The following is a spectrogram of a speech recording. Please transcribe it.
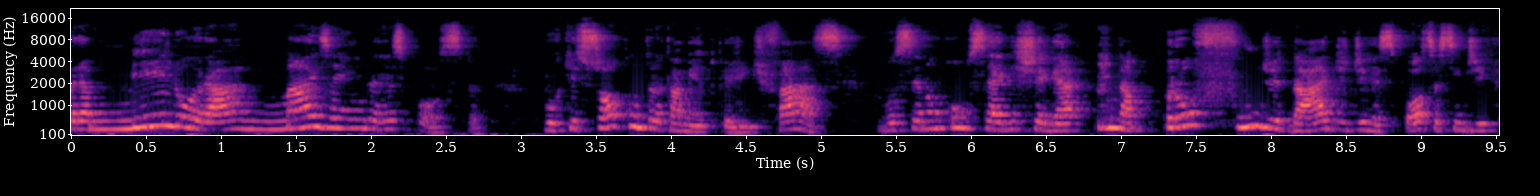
para melhorar mais ainda a resposta. Porque só com o tratamento que a gente faz, você não consegue chegar na profundidade de resposta, assim, de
